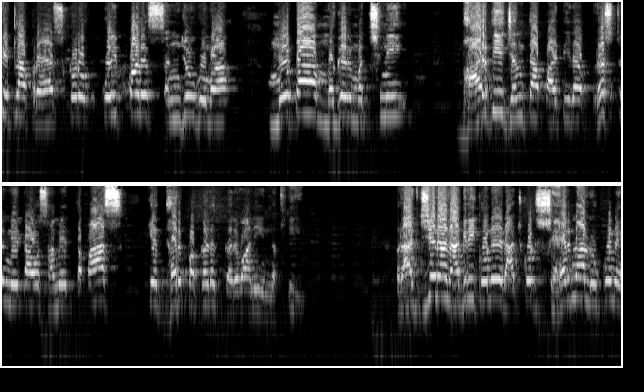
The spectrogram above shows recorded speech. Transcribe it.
તેટલા પ્રયાસ કરો, કોઈ પણ સંજોગોમાં મોટા મગરમચ્છની ભારતીય જનતા પાર્ટીના ભ્રષ્ટ નેતાઓ સામે તપાસ કે ધરપકડ કરવાની નથી. રાજ્યના નાગરિકોને, રાજકોટ શહેરના લોકોને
